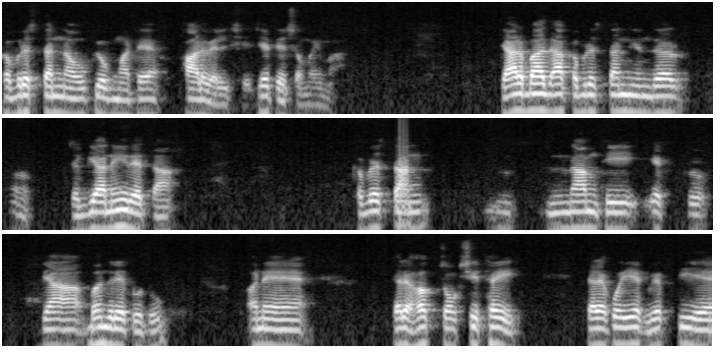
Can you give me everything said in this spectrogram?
કબ્રસ્તાનના ઉપયોગ માટે ફાળવેલ છે જે તે સમયમાં. ત્યારબાદ આ કબ્રસ્તાનની અંદર જગ્યા નહીં રહેતા, કબ્રસ્તાન નામથી એક ત્યાં બંધ રહેતું હતું અને જ્યારે હક ચોકસી થઈ, ત્યારે કોઈ એક વ્યક્તિએ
